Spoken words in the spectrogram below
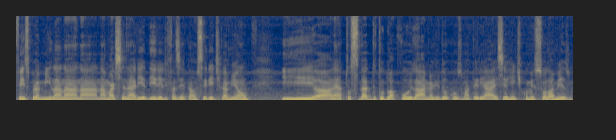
fez pra mim lá na, na, na marcenaria dele, ele fazia carroceria de caminhão. E ó, né, a tua cidade deu todo o apoio lá, me ajudou com os materiais e a gente começou lá mesmo.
